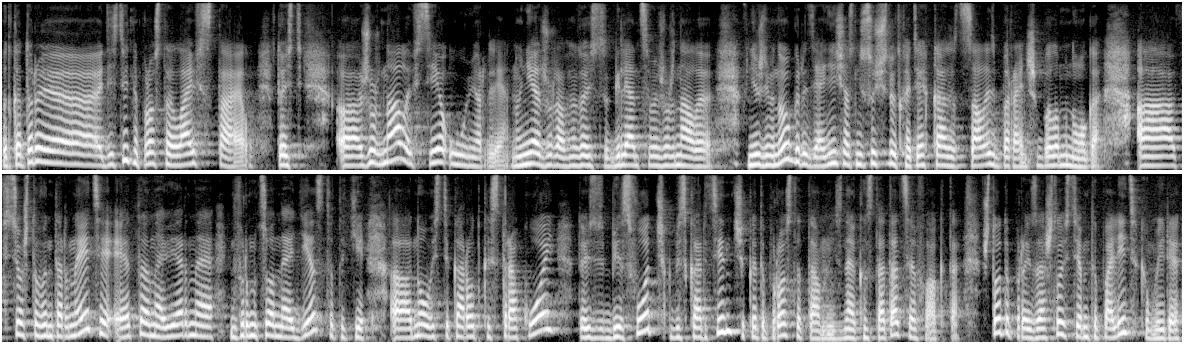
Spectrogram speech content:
вот, которые действительно просто lifestyle. То есть э, журналы все умерли. Ну нет журналов, ну, то есть глянцевые журналы в Нижнем Новгороде, они сейчас не существуют, хотя их, казалось бы, раньше было много. А все, что в интернете, это, наверное, информационные агентства, такие э, новости короткой строкой, то есть без фоточек, без картиночек, это просто там, не знаю, констатация факта. Что-то произошло с тем-то политиком или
